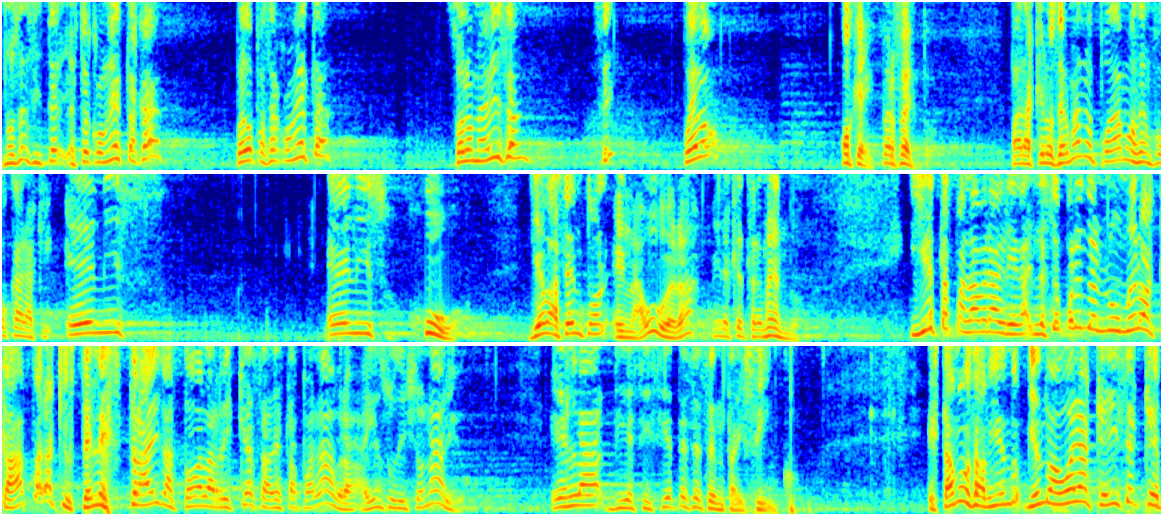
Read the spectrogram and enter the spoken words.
No sé si estoy, con esta acá. ¿Puedo pasar con esta? ¿Solo me avisan? ¿Sí? ¿Puedo? Ok, perfecto para que los hermanos podamos enfocar aquí. Enis, Enis. Lleva acento en la U, ¿verdad? Mire qué tremendo. Y esta palabra griega, le estoy poniendo el número acá para que usted le extraiga toda la riqueza de esta palabra ahí en su diccionario. Es la 1765. Estamos viendo, viendo ahora que dice que,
